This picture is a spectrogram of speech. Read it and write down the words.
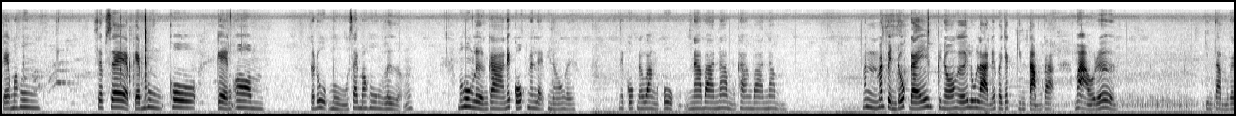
แกงมะฮุ่งแซ่บๆแกงมะฮุ่งโค แกงอ้อม กระดูกหมูใส่มะฮุ่งเหลืองมะฮุ่งเหลืองกาในกกนั่นแหละพี่น้องเลย ในกกในวังปลูกหน้าบ้านน้ำข้างบ้านน้ำ มันมันเป็นดกได้พี่น้องเอ้ยลูกหลานเนี่ยไปจะกินต่ำกะมาเอาเด้อกินต่ำก็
